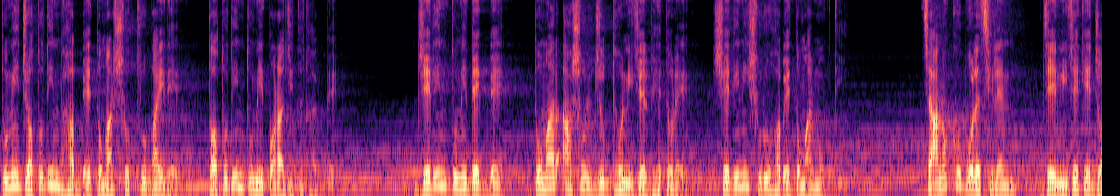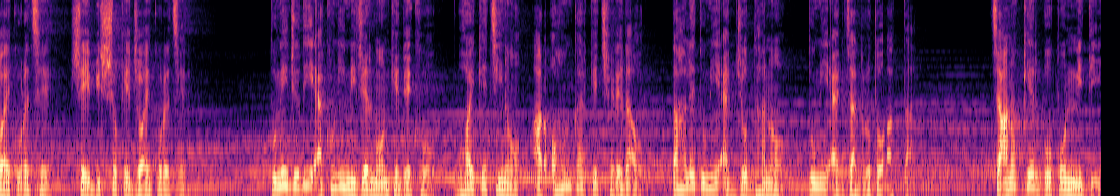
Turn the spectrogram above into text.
তুমি যতদিন ভাববে তোমার শত্রু বাইরে, ততদিন তুমি পরাজিত থাকবে। যেদিন তুমি দেখবে তোমার আসল যুদ্ধ নিজের ভেতরে, সেদিনই শুরু হবে তোমার মুক্তি। চাণক্য বলেছিলেন যে নিজেকে জয় করেছে, সেই বিশ্বকে জয় করেছে। তুমি যদি এখনই নিজের মনকে দেখো, ভয়কে চিনো আর অহংকারকে ছেড়ে দাও, তাহলে তুমি এক যোদ্ধা নও, তুমি এক জাগ্রত আত্মা। চাণক্যের গোপন নীতি,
